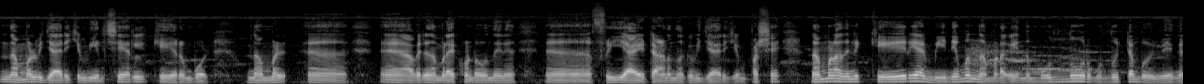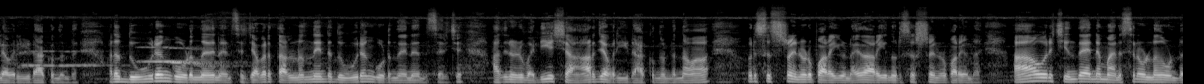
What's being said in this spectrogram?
നമ്മൾ വിചാരിക്കും വീൽ ചെയറിൽ കയറുമ്പോൾ നമ്മൾ അവർ നമ്മളെ കൊണ്ടുപോകുന്നതിന് ഫ്രീ ആയിട്ടാണെന്നൊക്കെ വിചാരിക്കും. പക്ഷേ നമ്മളതിന് കയറിയ മിനിമം നമ്മുടെ കയ്യിൽ നിന്ന് മുന്നൂറ് മുന്നൂറ്റമ്പത് രൂപയെങ്കിലും അവർ ഈടാക്കുന്നുണ്ട്. അത് ദൂരം കൂടുന്നതിനനുസരിച്ച് അവർ തള്ളുന്നതിന്റെ ദൂരം കൂടുന്നതിനനുസരിച്ച് അതിനൊരു വലിയ ചാർജ് അവർ ഈടാക്കുന്നുണ്ടെന്ന് ആ ഒരു സിസ്റ്റർ എന്നോട് പറയുന്നുണ്ട് അത് അറിയുന്ന ഒരു സിസ്റ്റർ എന്നോട് പറയുന്നുണ്ട് ആ ഒരു ചിന്ത എന്റെ മനസ്സിലുള്ളതുകൊണ്ട്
